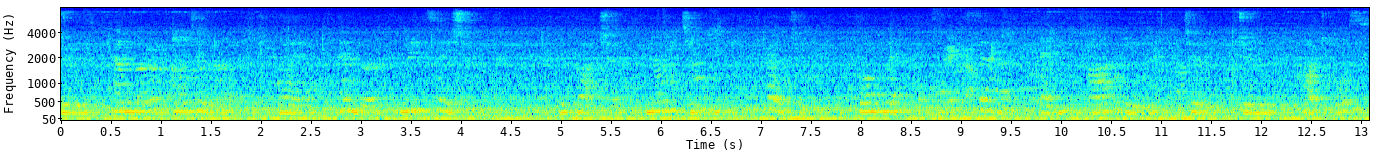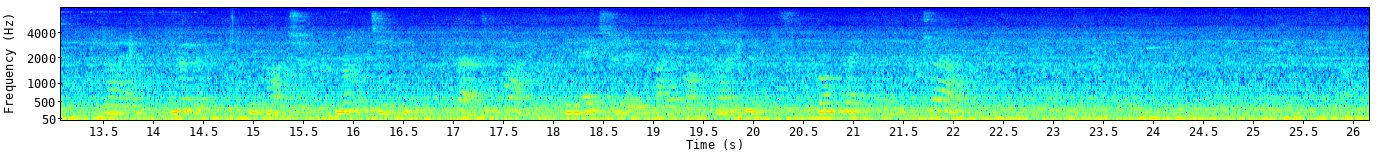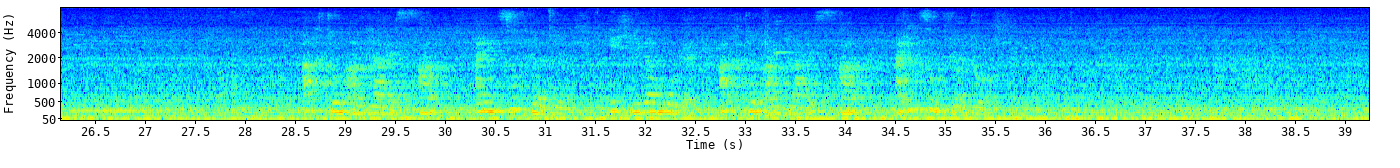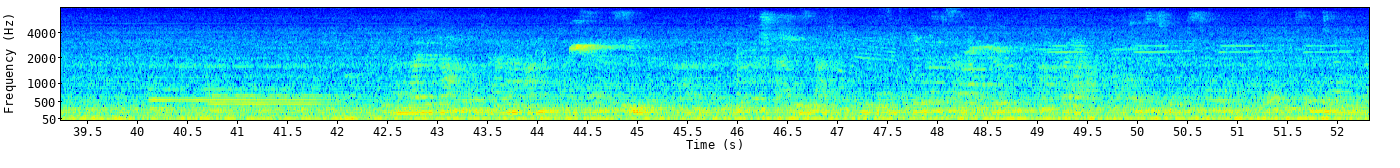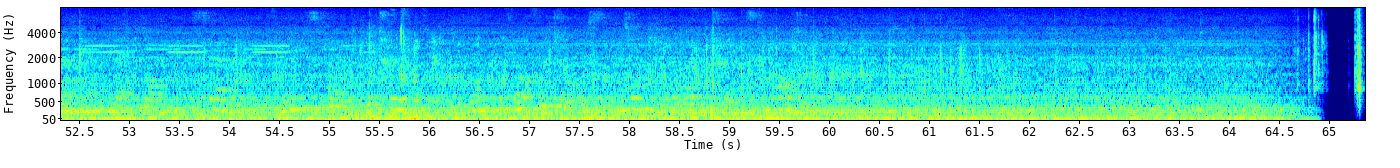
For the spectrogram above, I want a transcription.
Hamburg Altona via Hamburg Main Station. Departure 19, 30, from platform 7 NRE 2 to Cottbus via Lübeck. Departure 19, 35. Delayed today by about 5 minutes from platform Achtung am Gleis ab, ein Zug fährt durch. Ich wiederhole, Achtung am Gleis ab, ein Zug fährt durch. Meine Damen und Herren, an Sie bitte steigen Sie auf. Ab bei der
